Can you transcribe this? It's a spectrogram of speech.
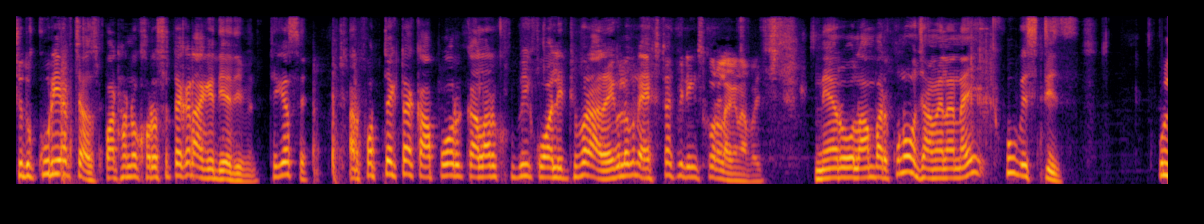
শুধু কুরিয়ার চার্জ পাঠানো খরচের টাকাটা আগে দিয়ে দিবেন, ঠিক আছে? আর প্রত্যেকটা কাপড় কালার খুবই কোয়ালিটি কোয়ালিটিফুল আর এগুলো কোনো এক্সট্রা ফিটিংস করা লাগে না ভাই। ন্যারো লাম্বার কোনো ঝামেলা নাই, খুব স্টিচ ফুল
